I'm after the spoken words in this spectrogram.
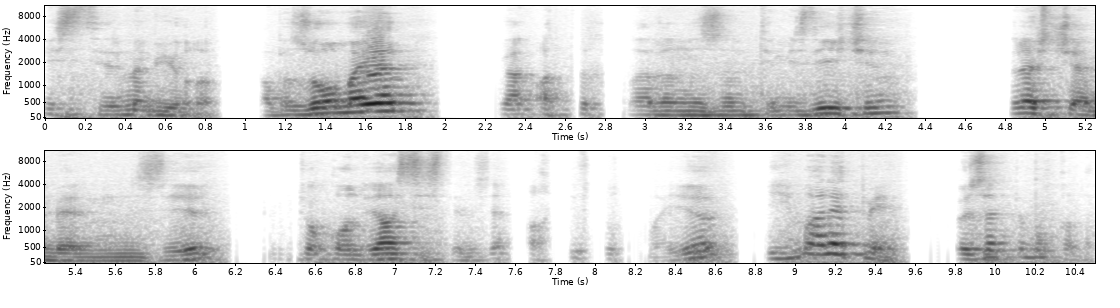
kestirme bir yolu. Kabız olmayın ve atıklarınızın temizliği için stres çemberinizi, mitokondriyal sisteminizi aktif tutmayı ihmal etmeyin. Özetle bu kadar.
